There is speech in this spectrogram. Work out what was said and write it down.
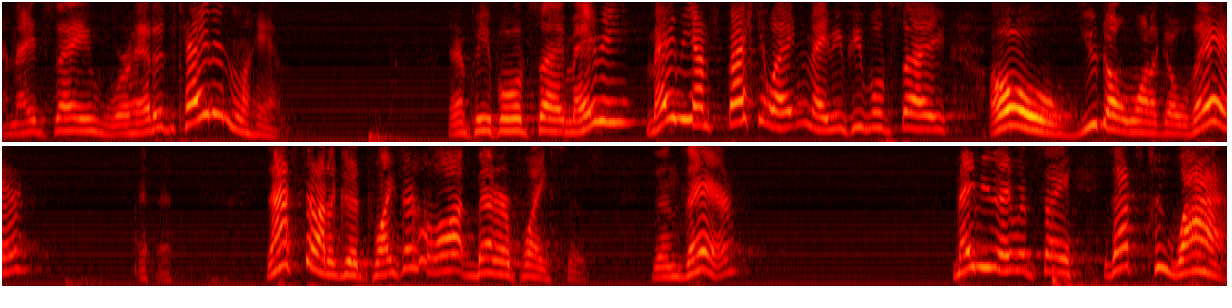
And they'd say, "We're headed to Canaan land." And people would say, maybe, maybe I'm speculating. Maybe people would say, oh, you don't want to go there. That's not a good place. There's a lot better places than there. Maybe they would say, that's too wild.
